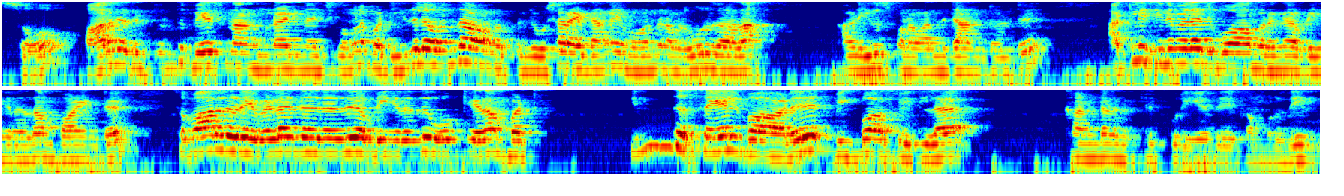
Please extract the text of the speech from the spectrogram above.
ஸோ பார்வதி அதுக்கு எடுத்து பேசினாங்க முன்னாடி வச்சுக்கோங்களேன். பட் இதில் வந்து அவங்க கொஞ்சம் உஷாராயிட்டாங்க. இவங்க வந்து நம்ம ஊருகா தான் அப்படி யூஸ் பண்ண வந்துட்டான்னு சொல்லிட்டு அட்லீஸ்ட் இனிமேலாச்சும் போகாமல் இருங்க அப்படிங்கிறது தான் பாயிண்ட்டு ஸோ பாரதியுடைய விலகுறது அப்படிங்கிறது ஓகே தான். பட் இந்த செயல்பாடு பிக் பாஸ் வீட்டில் கண்டனத்திற்குரியது கமருதீன்.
